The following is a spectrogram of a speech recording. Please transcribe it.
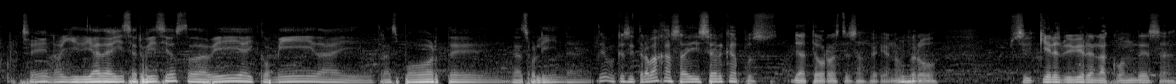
cabrón. Sí, ¿no? Y día de ahí servicios todavía, y comida, y transporte, gasolina. Digo que si trabajas ahí cerca, pues ya te ahorraste esa feria, ¿no? Pero si quieres vivir en la Condesa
